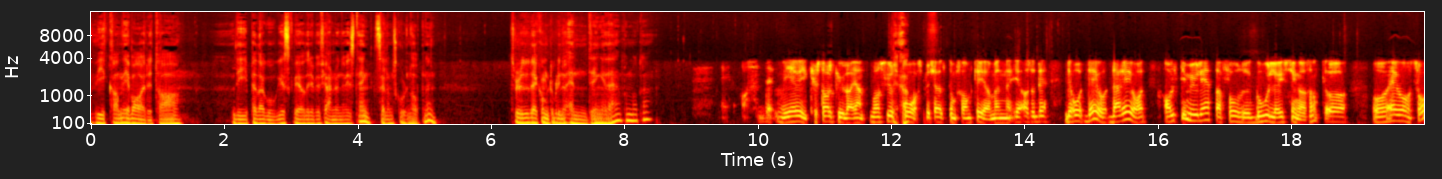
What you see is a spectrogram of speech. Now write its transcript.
vi, kan ivareta de pedagogisk ved å drive fjernundervisning, selv om skolen åpner. Tror du det kommer til å bli noe endring i det? på en måte? det, vi er jo i krystallkula igjen. Vanskelig å spå, spesielt om framtida. Men altså, det, det, det, er jo, der er jo alltid muligheter for gode løsninger. sant? Og, og jeg så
